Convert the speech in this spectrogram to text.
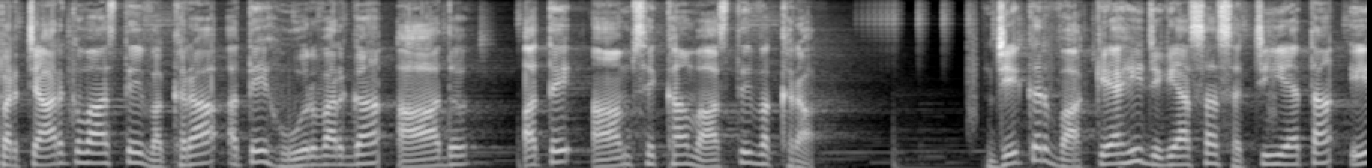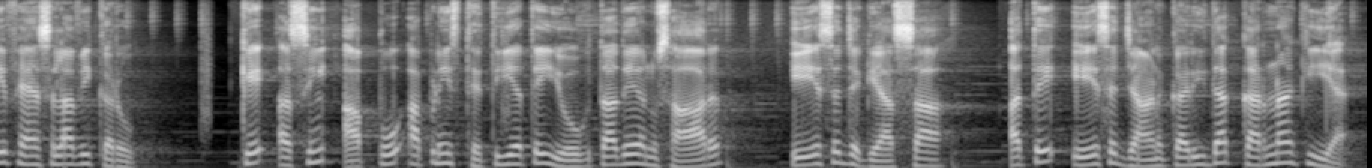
ਪ੍ਰਚਾਰਕ ਵਾਸਤੇ ਵੱਖਰਾ ਅਤੇ ਹੋਰ ਵਰਗਾਂ ਆਦ ਅਤੇ ਆਮ ਸਿੱਖਾਂ ਵਾਸਤੇ ਵੱਖਰਾ। ਜੇਕਰ ਵਾਕਿਆ ਹੀ ਜਿਗਿਆਸਾ ਸੱਚੀ ਹੈ ਤਾਂ ਇਹ ਫੈਸਲਾ ਵੀ ਕਰੋ ਕਿ ਅਸੀਂ ਆਪੋ ਆਪਣੀ ਸਥਿਤੀ ਅਤੇ ਯੋਗਤਾ ਦੇ ਅਨੁਸਾਰ ਇਸ ਜਿਗਿਆਸਾ ਅਤੇ ਇਸ ਜਾਣਕਾਰੀ ਦਾ ਕਰਨਾ ਕੀ ਹੈ।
